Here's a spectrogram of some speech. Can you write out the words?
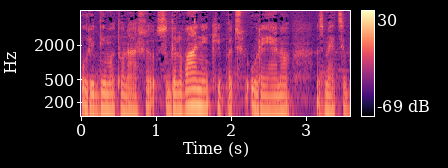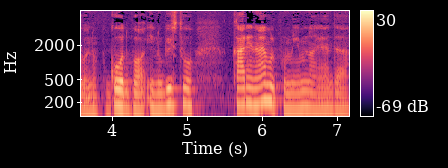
uredimo to naše sodelovanje, ki je pač urejeno z medsebojno pogodbo. In v bistvu, kar je najbolj pomembno, je, da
